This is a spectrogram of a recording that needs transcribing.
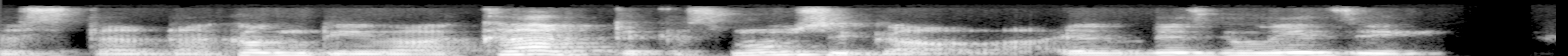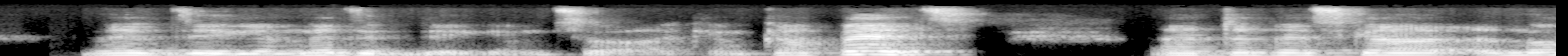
tas, tā, tā kognitīvā karte, kas mums ir galvā, ir diezgan līdzīga neredzīgiem, nedzirdīgiem cilvēkiem. Kāpēc? Tāpēc, ka nu,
